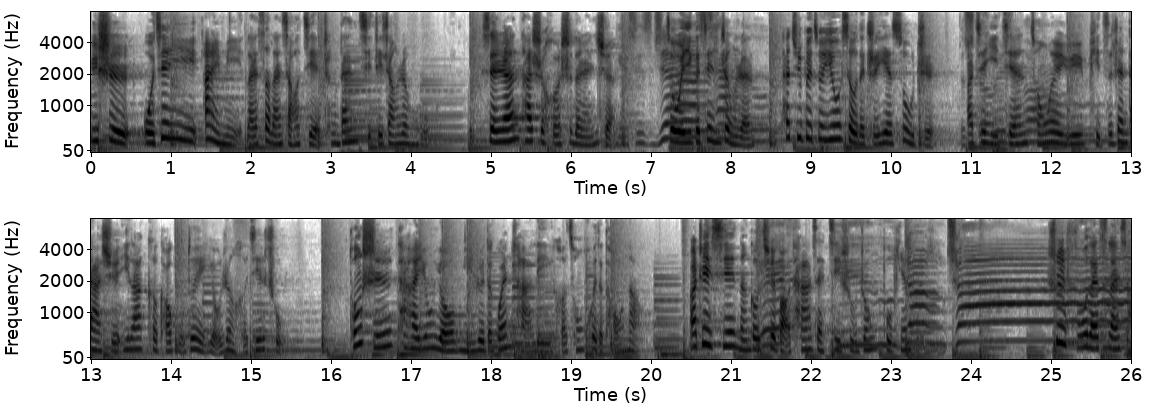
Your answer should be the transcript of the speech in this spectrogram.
于是我建议艾米·莱瑟兰小姐承担起这项任务。显然，她是合适的人选。作为一个见证人，她具备最优秀的职业素质，而且以前从未与匹兹镇大学伊拉克考古队有任何接触。同时，她还拥有敏锐的观察力和聪慧的头脑，而这些能够确保她在技术中不偏不倚。说服莱斯兰小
